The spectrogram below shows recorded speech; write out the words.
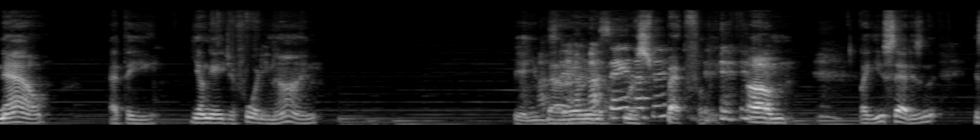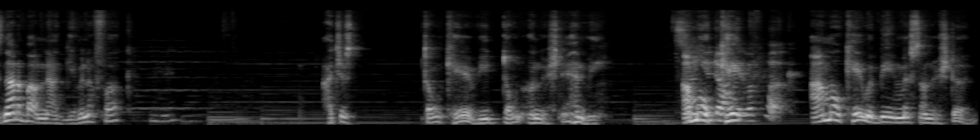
Now, at the young age of 49, yeah, I'm you better saying- I'm not saying respectfully. um, like you said, isn't it's not about not giving a fuck. Mhm. I just don't care if you don't understand me. So I'm you don't okay. give a fuck. I'm okay with being misunderstood.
